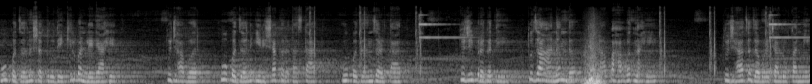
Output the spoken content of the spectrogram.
खूप जण शत्रू देखील बनलेले आहेत. तुझ्यावर खूप जण ईर्ष्या करत असतात खूप जण जळतात. तुझी प्रगती तुझा आनंद त्यांना पाहावत नाही. तुझ्याच जवळच्या लोकांनी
